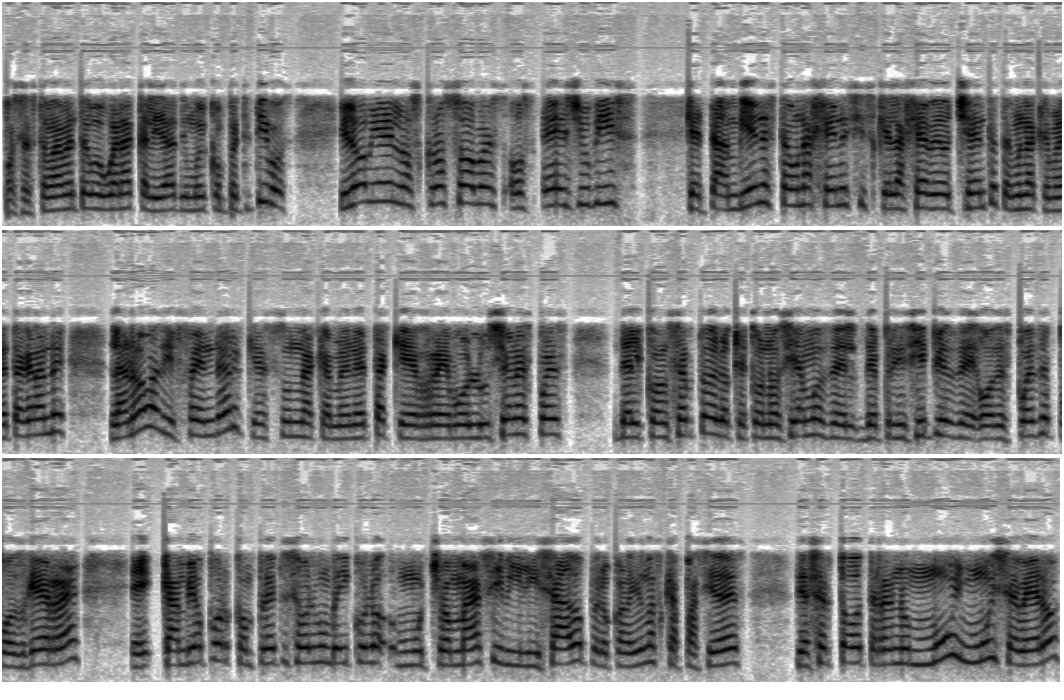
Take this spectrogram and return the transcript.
pues extremadamente muy buena calidad y muy competitivos. Y luego vienen los crossovers o SUVs, que también está una Genesis que es la GB80, también una camioneta grande, la nueva Defender, que es una camioneta que revoluciona después del concepto de lo que conocíamos de, principios de o después de posguerra, eh, cambió por completo y se vuelve un vehículo mucho más civilizado, pero con las mismas capacidades de hacer todo terreno muy, muy severo,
